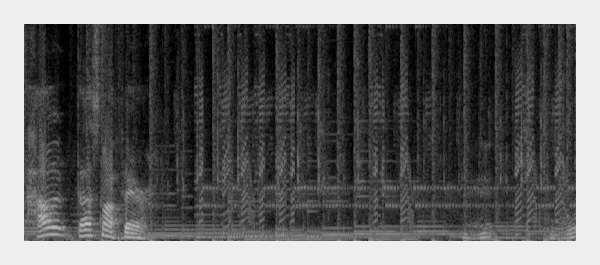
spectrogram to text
How? That's not fair. Alright, cool.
